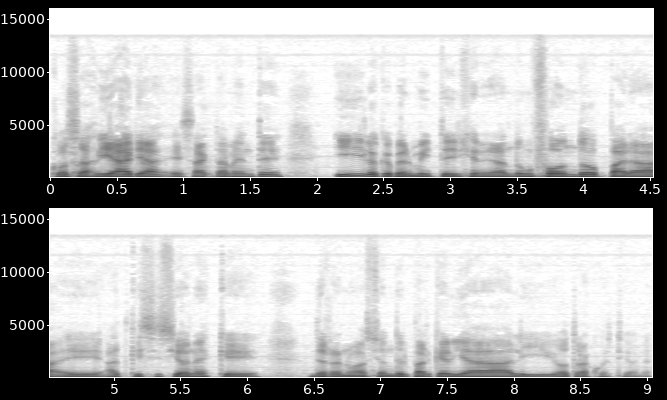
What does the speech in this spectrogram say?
cosas Logística. diarias, exactamente, y lo que permite ir generando un fondo para eh, adquisiciones que de renovación del parque vial y otras cuestiones.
